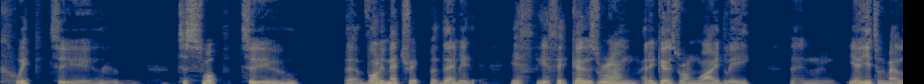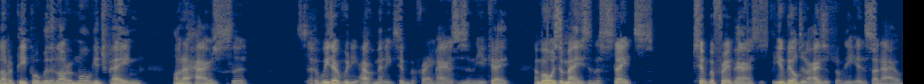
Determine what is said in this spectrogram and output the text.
quick to to swap to uh, volumetric, but then it, if if it goes wrong and it goes wrong widely, then you know you're talking about a lot of people with a lot of mortgage pain on a house that, so we don't really have many timber frame houses in the UK. I'm always amazed in the States, timber frame houses, you build your houses from the inside out.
